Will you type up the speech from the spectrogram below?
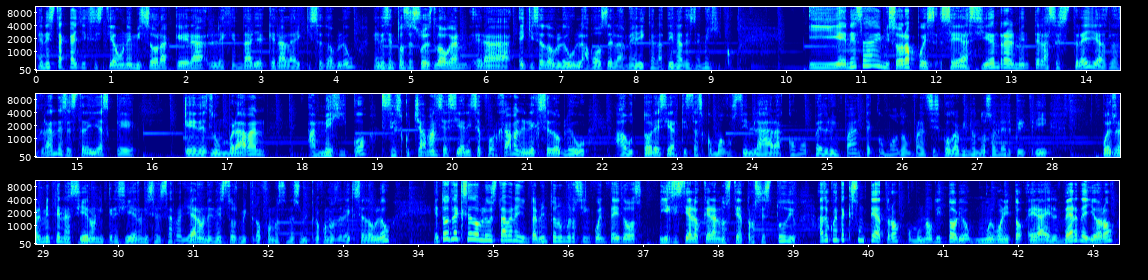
En esta calle existía una emisora que era legendaria, que era la XCW. En ese entonces su eslogan era XCW, la voz de la América Latina desde México. Y en esa emisora pues se hacían realmente las estrellas, las grandes estrellas que, que deslumbraban a México, se escuchaban, se hacían y se forjaban en XCW autores y artistas como Agustín Lara, como Pedro Infante, como Don Francisco Gabilondo Soler Cricri, pues realmente nacieron y crecieron y se desarrollaron en estos micrófonos, en esos micrófonos del XCW. Entonces la XW estaba en Ayuntamiento número 52 y existía lo que eran los teatros estudio. Haz de cuenta que es un teatro, como un auditorio muy bonito, era el verde y oro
